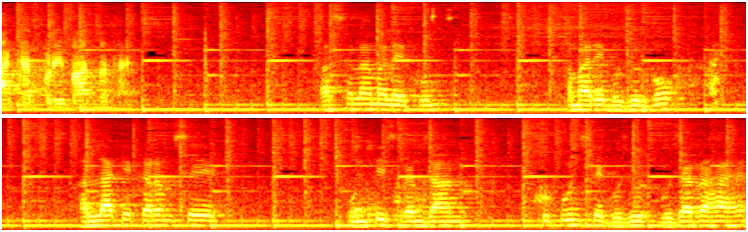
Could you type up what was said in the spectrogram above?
आकर थोड़ी बात बताएँ। अस्सलाम वालेकुम। हमारे बुज़ुर्गों अल्लाह के करम से 29 रमज़ान सुकून से गुजर गुजर रहा है।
